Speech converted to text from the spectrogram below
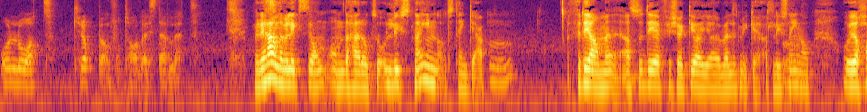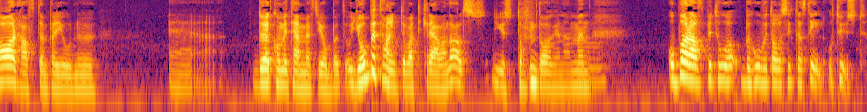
och låt kroppen få tala istället. Men det handlar väl liksom om, det här också att lyssna inåt tänker jag. Mm. För det, alltså det försöker jag göra väldigt mycket, att lyssna Mm. inåt. Och jag har haft en period nu eh, då jag kommit hem efter jobbet och jobbet har inte varit krävande alls just de dagarna. Men, Mm. Och bara haft behovet av att sitta still och tyst.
